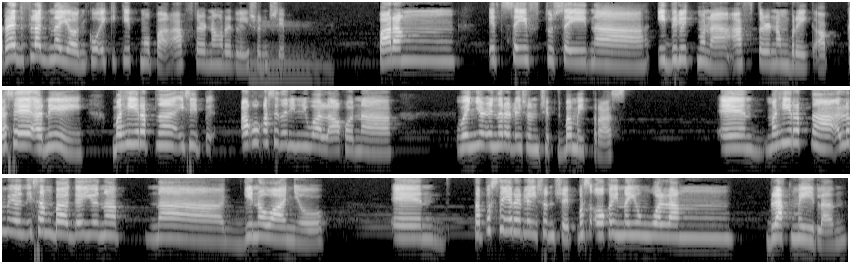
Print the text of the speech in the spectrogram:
red flag na yon kung ikikip mo pa after ng relationship. Mm. Parang, it's safe to say na i-delete mo na after ng breakup. Kasi, ano eh, mahirap na isip... Ako kasi naniniwala ako na when you're in a relationship, di ba may trust? And mahirap na, alam mo yun, isang bagay yun na, na ginawa nyo. And tapos na yung relationship, mas okay na yung walang blackmailan.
